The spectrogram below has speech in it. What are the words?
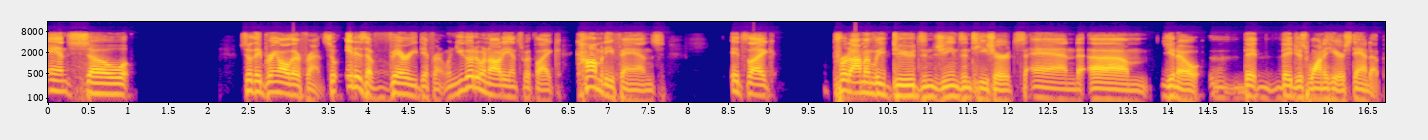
and so so they bring all their friends. So it is a very different when you go to an audience with like comedy fans, it's like predominantly dudes in jeans and t-shirts and um you know they they just want to hear stand up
